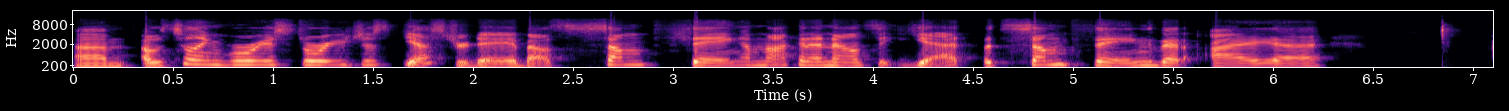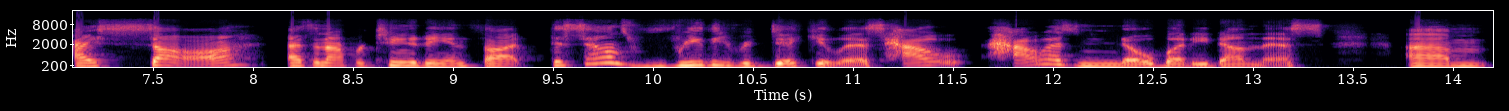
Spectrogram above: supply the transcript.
Um, I was telling Rory a story just yesterday about something. I'm not going to announce it yet, but something that I uh, I saw as an opportunity and thought this sounds really ridiculous. How how has nobody done this? Um,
